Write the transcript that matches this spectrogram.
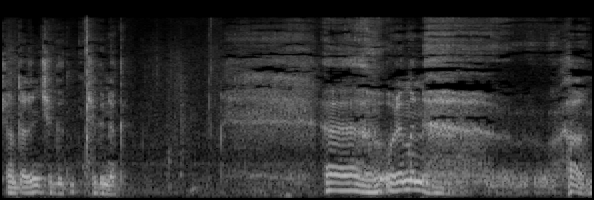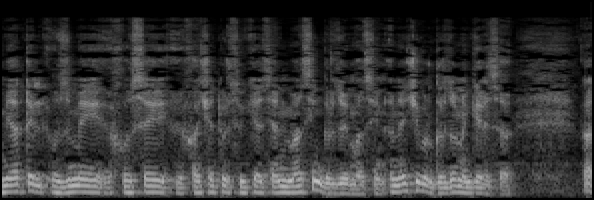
շանտաժին չգնաք ուրեմն հա մի հատ էլ ուզում եի խոսեի Խաչատուր Սուքիասյանի մասին գրձոյի մասին այնա չի որ գրձոն ընկերս է հա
